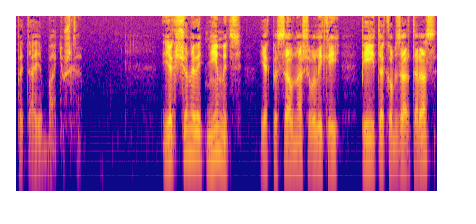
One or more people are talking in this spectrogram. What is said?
питає батюшка. Якщо навіть німець як писав наш великий Пійта Кобзар Тарас,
